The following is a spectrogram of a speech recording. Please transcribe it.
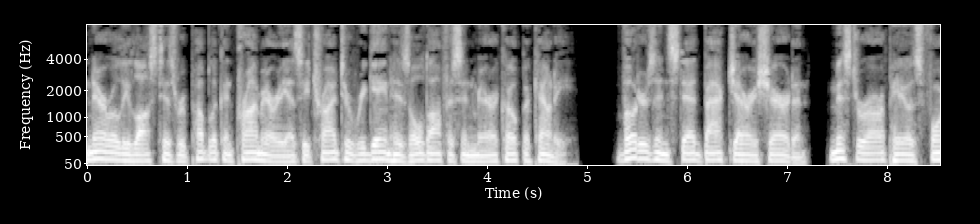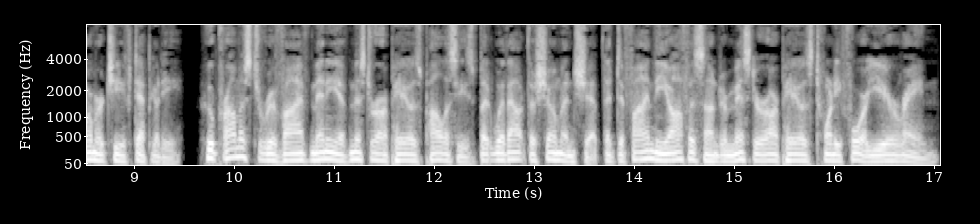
narrowly lost his Republican primary as he tried to regain his old office in Maricopa County. Voters instead backed Jerry Sheridan, Mr. Arpaio's former chief deputy, who promised to revive many of Mr. Arpaio's policies but without the showmanship that defined the office under Mr. Arpaio's 24-year reign.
